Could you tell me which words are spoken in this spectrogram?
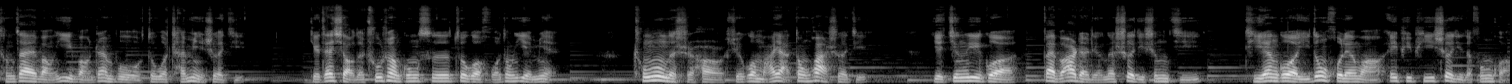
曾在网易网站部做过产品设计，也在小的初创公司做过活动页面。冲动的时候学过玛雅动画设计，也经历过 Web 2.0的设计升级，体验过移动互联网 APP 设计的疯狂。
